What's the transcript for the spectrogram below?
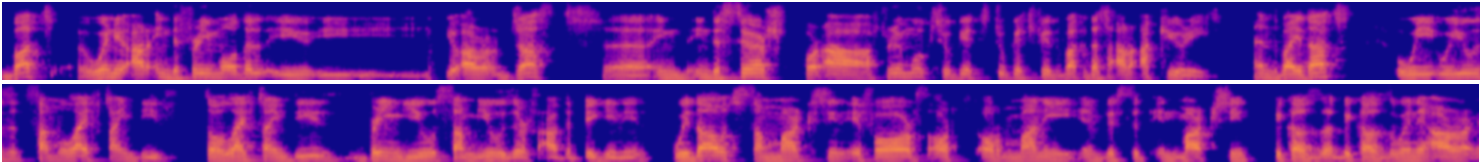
But when you are in the free model, you you, you are just uh, in in the search for a framework to get to get feedback that are accurate. And by that, we we used some lifetime deals. So lifetime deals bring you some users at the beginning without some marketing efforts or, or money invested in marketing because because when you are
